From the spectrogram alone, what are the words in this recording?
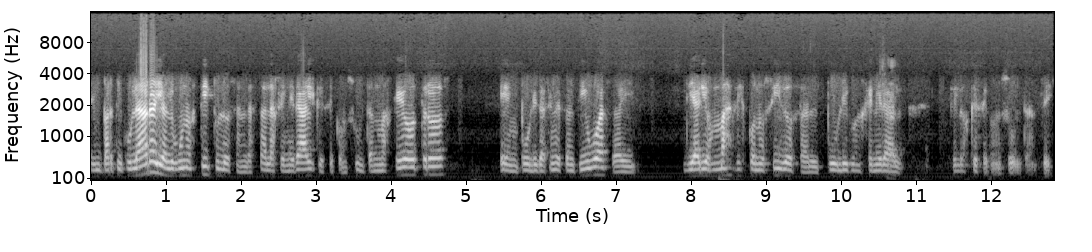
En particular hay algunos títulos en la sala general que se consultan más que otros. En publicaciones antiguas hay diarios más desconocidos al público en general que los que se consultan, sí.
